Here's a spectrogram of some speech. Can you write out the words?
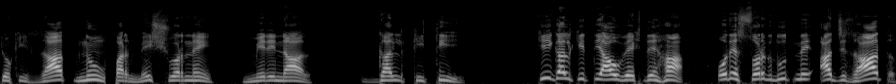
ਕਿਉਂਕਿ ਰਾਤ ਨੂੰ ਪਰਮੇਸ਼ਵਰ ਨੇ ਮੇਰੇ ਨਾਲ ਗੱਲ ਕੀਤੀ। ਕੀ ਗੱਲ ਕੀਤੀ? ਆਓ ਵੇਖਦੇ ਹਾਂ। ਉਹਦੇ ਸਵਰਗਦੂਤ ਨੇ ਅੱਜ ਰਾਤ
